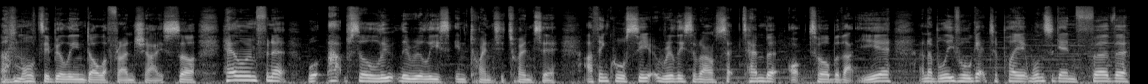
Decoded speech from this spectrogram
a multi-billion dollar franchise. So Halo Infinite will absolutely release in 2020. I think we'll see it release around September, October that year, and I believe we'll get to play it once again further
